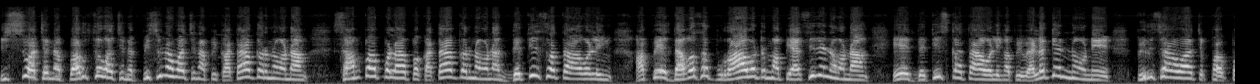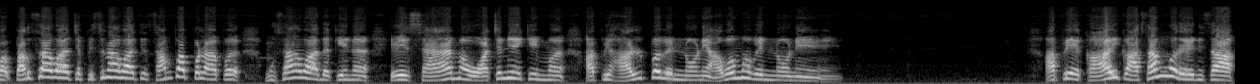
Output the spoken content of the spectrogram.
ඉස් වචන, පරුස වචන, පිසුන වචන අපි කතා කරනවා නම් සම්පප්පලාප කතා කරනවා නම් දෙතිස් කතා වලින් අපේ දවස පුරාවටම අපි ඇසිරෙනවා නම් ඒ දෙතිස් කතා වලින් අපි වැළකෙන්න ඕනේ. පිරිසාවාච, පරුසාවාච, පිසුනාවාච, සම්පප්පලාප, මුසාවාද කියන ඒ සෑම වචනයකින්ම අපි හල්ප වෙන්න ඕනේ, අවම වෙන්න ඕනේ. අපේ කායික අසංවරය නිසා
